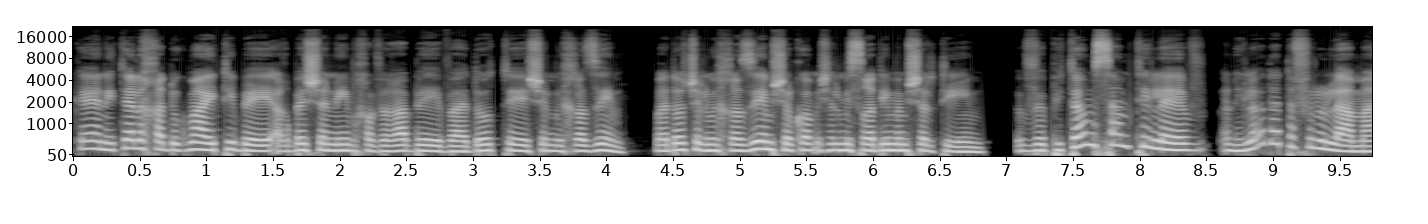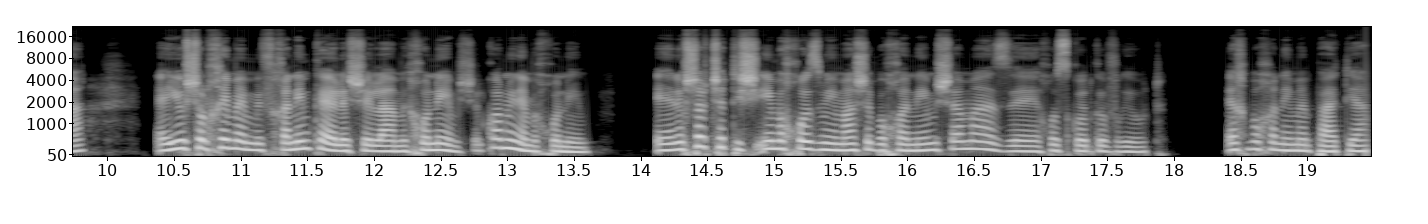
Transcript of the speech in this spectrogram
אוקיי? אני אתן לך דוגמה, הייתי בהרבה שנים חברה בוועדות אה, של מכרזים, ועדות של מכרזים של, של משרדים ממשלתיים, ופתאום שמתי לב, אני לא יודעת אפילו למה, היו שולחים מבחנים כאלה של המכונים, של כל מיני מכונים. אה, אני חושבת ש-90% ממה שבוחנים שם זה חוזקות גבריות. איך בוחנים אמפתיה?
